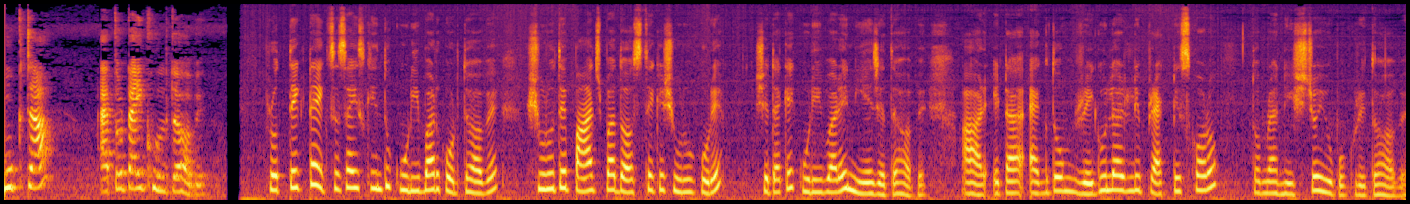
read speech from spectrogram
মুখটা এতটাই খুলতে হবে। প্রত্যেকটা এক্সারসাইজ কিন্তু কুড়ি বার করতে হবে। শুরুতে পাঁচ বা দশ থেকে শুরু করে সেটাকে কুড়ি বারে নিয়ে যেতে হবে। আর এটা একদম রেগুলারলি প্র্যাকটিস করো, তোমরা নিশ্চয়ই উপকৃত হবে।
